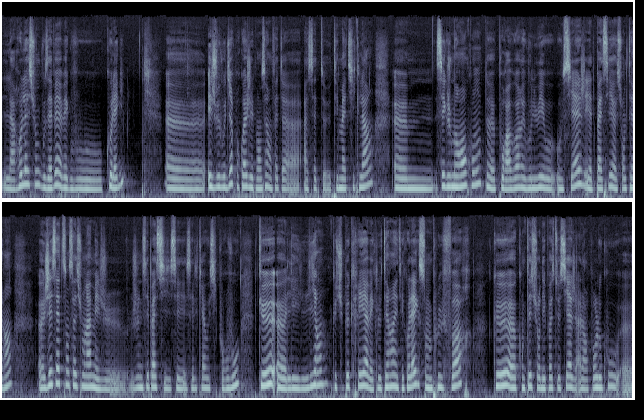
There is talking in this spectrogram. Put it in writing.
la relation que vous avez avec vos collègues. Et je vais vous dire pourquoi j'ai pensé en fait à, cette thématique-là. c'est que je me rends compte, pour avoir évolué au, siège et être passé sur le terrain, j'ai cette sensation-là, mais je, ne sais pas si c'est le cas aussi pour vous, que les liens que tu peux créer avec le terrain et tes collègues sont plus forts que euh, quand tu es sur des postes sièges. Alors pour le coup, euh,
